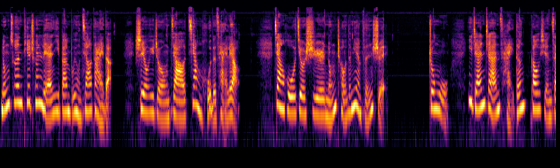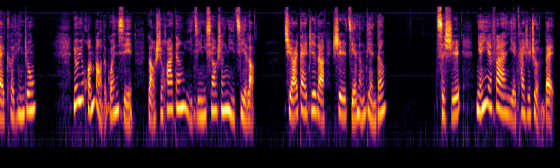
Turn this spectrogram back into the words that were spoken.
农村贴春联一般不用胶带的，是用一种叫浆糊的材料，浆糊就是浓稠的面粉水。中午，一盏盏彩灯高悬在客厅中。由于环保的关系，老式花灯已经销声匿迹了，取而代之的是节能电灯。此时，年夜饭也开始准备。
